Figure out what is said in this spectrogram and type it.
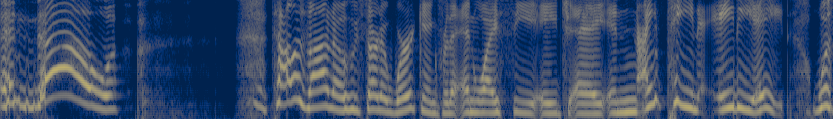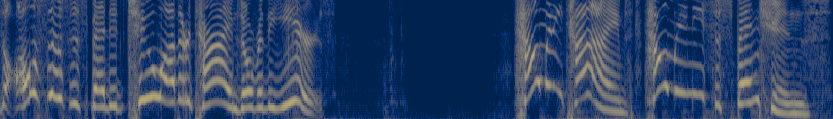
God! And no! Talazano, who started working for the NYCHA in 1988, was also suspended two other times over the years. How many times, how many suspensions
